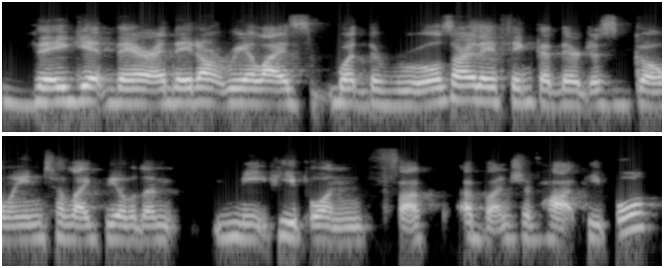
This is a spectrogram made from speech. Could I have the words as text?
they get there and they don't realize what the rules are. They think that they're just going to like be able to meet people and fuck a bunch of hot people.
